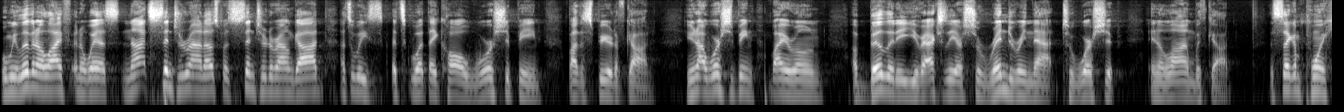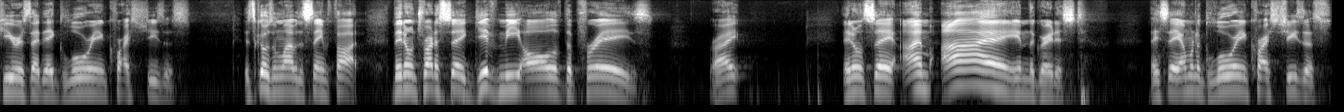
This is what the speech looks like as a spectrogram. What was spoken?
When we live in a life in a way that's not centered around us, but centered around God, that's what we, it's what they call worshiping by the Spirit of God. You're not worshiping by your own ability, you actually are surrendering that to worship in line with God. The second point here is that they glory in Christ Jesus. This goes in line with the same thought. They don't try to say, "Give me all of the praise," right? They don't say, "I'm I am the greatest." They say, "I'm to glory in Christ Jesus."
